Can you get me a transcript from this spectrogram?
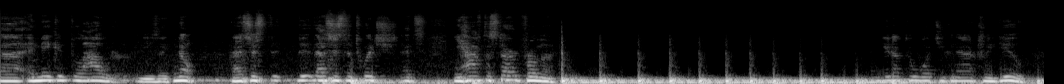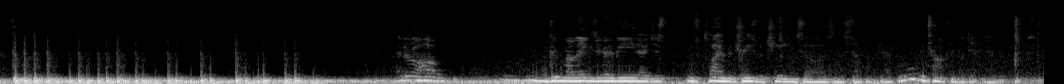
uh, and make it louder? And he's like, no, that's just the, that's just a twitch. That's you have to start from a and get up to what you can actually do. I don't know how good my legs are going to be. I just was climbing trees with chainsaws and stuff like that. But we'll be talking about that in other videos.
